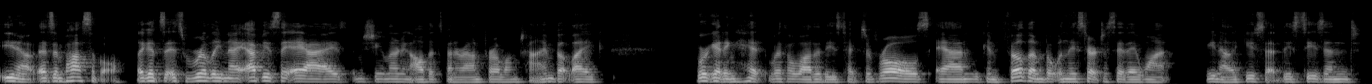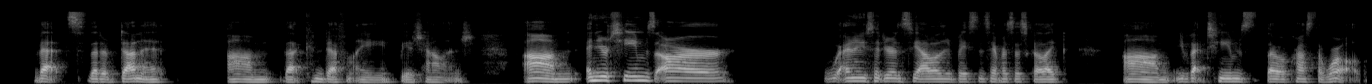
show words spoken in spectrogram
you know, that's impossible. Like it's it's really nice. Obviously, AI, machine learning, all of it's been around for a long time, but like we're getting hit with a lot of these types of roles and we can fill them. But when they start to say they want, you know, like you said, these seasoned vets that have done it, um, that can definitely be a challenge. Um, and your teams are, I know you said you're in Seattle and you're based in San Francisco. Like, um, you've got teams though across the world.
